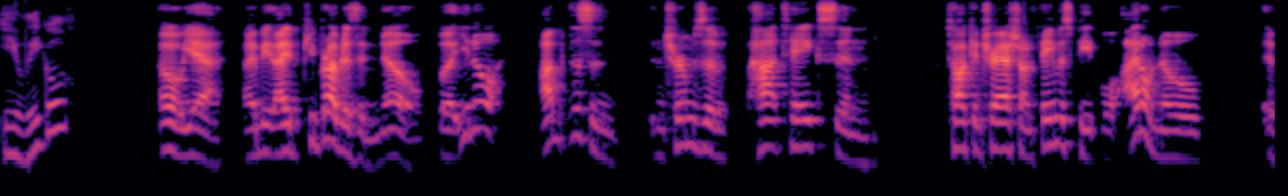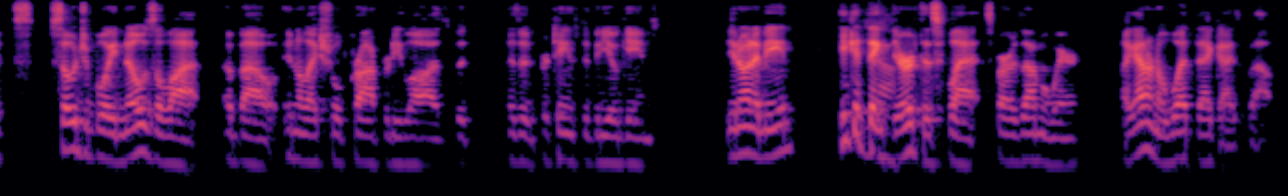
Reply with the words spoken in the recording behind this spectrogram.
illegal? Oh yeah, I mean, I, he probably doesn't know, but you know, I'm this is in terms of hot takes and talking trash on famous people. I don't know if Soulja Boy knows a lot about intellectual property laws, but as it pertains to video games, you know what I mean? He could think Yeah. the Earth is flat, as far as I'm aware. Like I don't know what that guy's about,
